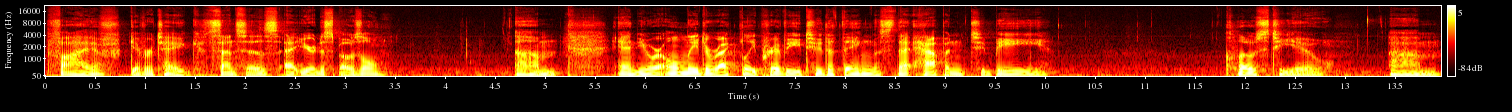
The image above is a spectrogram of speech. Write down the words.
five, give or take, senses at your disposal. Um, and you are only directly privy to the things that happen to be close to you. Um,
